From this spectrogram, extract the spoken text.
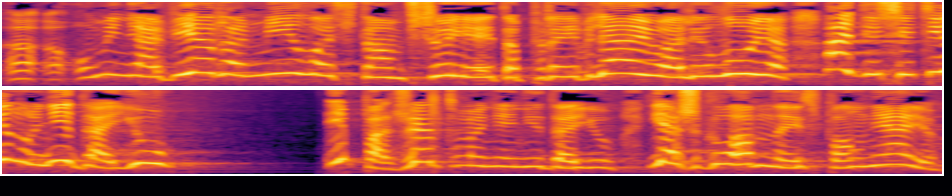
«А, у меня вера, милость, там все я это проявляю, аллилуйя, а десятину не даю. И пожертвования не даю. Я же главное исполняю.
